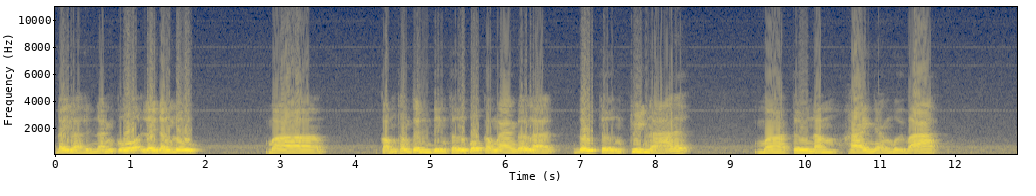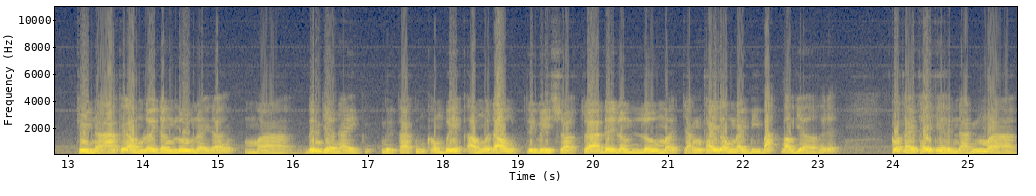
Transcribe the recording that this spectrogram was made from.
đây là hình ảnh của Lê Đăng Lưu. Mà cổng thông tin điện tử Bộ Công an đó là đối tượng truy nã đó. Mà từ năm 2013 truy nã cái ông Lê Đăng Lưu này đó, mà đến giờ này người ta cũng không biết ông ở đâu. TV search ra Lê Đăng Lưu mà chẳng thấy ông này bị bắt bao giờ hết đấy có thể thấy cái hình ảnh mà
